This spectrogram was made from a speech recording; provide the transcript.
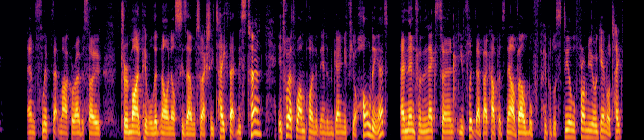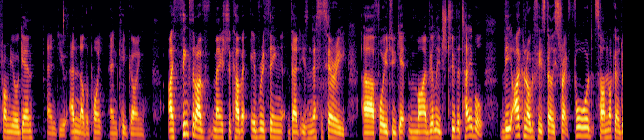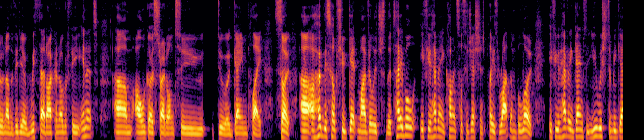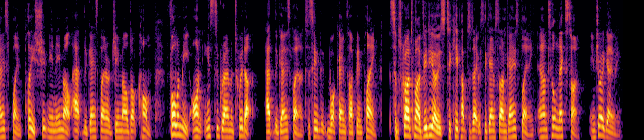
and flip that marker over so to remind people that no one else is able to actually take that this turn. It's worth one point at the end of the game if you're holding it. And then from the next turn, you flip that back up. It's now available for people to steal from you again or take from you again. And you add another point and keep going I think that I've managed to cover everything that is necessary uh, for you to get my village to the table. The iconography is fairly straightforward, so I'm not going to do another video with that iconography in it. Um, I'll go straight on to do a gameplay. So uh, I hope this helps you get my village to the table. If you have any comments or suggestions, please write them below. If you have any games that you wish to be gamesplained, please shoot me an email at thegamesplainer at gmail.com. Follow me on Instagram and Twitter at the Gamesplainer to see what games I've been playing. Subscribe to my videos to keep up to date with the games that I'm gamesplaining. And until next time, enjoy gaming.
